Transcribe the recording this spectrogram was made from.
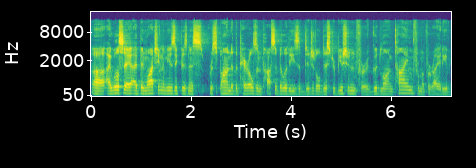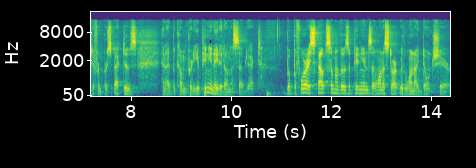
Uh, I will say I've been watching the music business respond to the perils and possibilities of digital distribution for a good long time from a variety of different perspectives, and I've become pretty opinionated on the subject. But before I spout some of those opinions, I want to start with one I don't share.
